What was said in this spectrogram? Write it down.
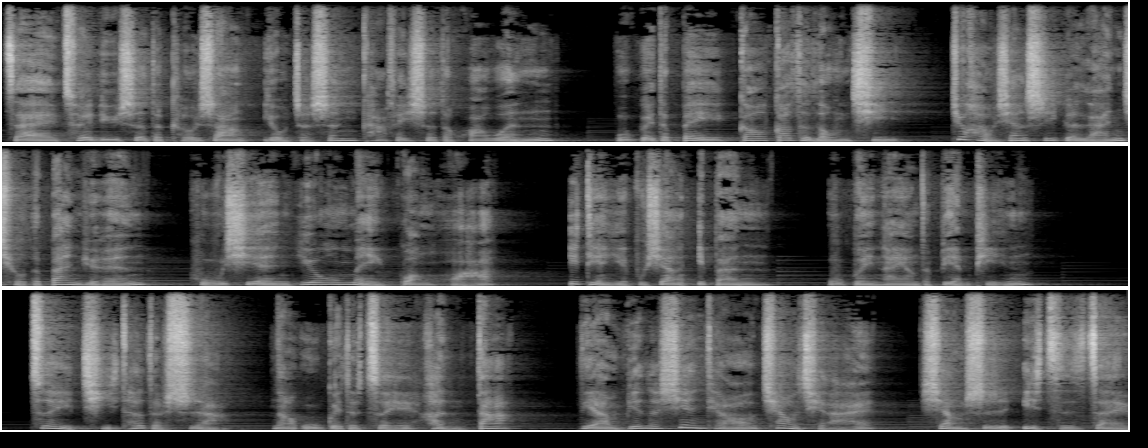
在翠绿色的壳上有着深咖啡色的花纹。乌龟的背高高的隆起，就好像是一个篮球的半圆，弧线优美光滑，一点也不像一般乌龟那样的扁平。最奇特的是啊。那乌龟的嘴很大，两边的线条翘起来，像是一直在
